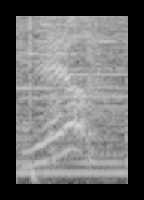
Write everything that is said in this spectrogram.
震えろ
